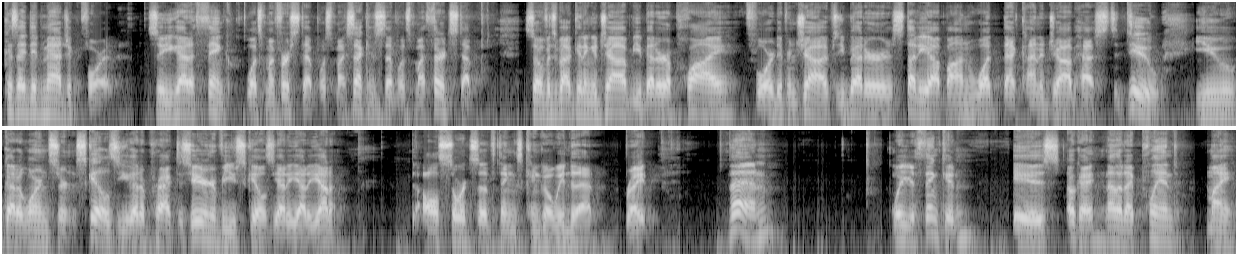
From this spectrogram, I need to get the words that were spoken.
because I did magic for it. So you got to think, what's my first step? What's my second step? What's my third step? So if it's about getting a job, you better apply for different jobs. You better study up on what that kind of job has to do. You got to learn certain skills. You got to practice your interview skills, yada yada yada all sorts of things can go into that, right? Then, what you're thinking is okay, now that I planned my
